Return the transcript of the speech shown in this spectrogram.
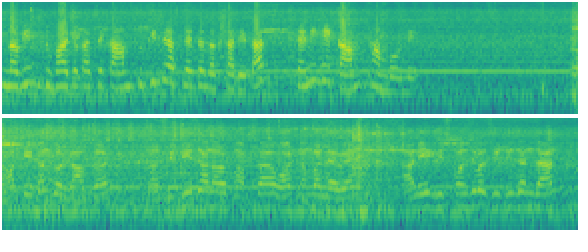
नवीन दुभाजकाचे काम चुकीचे असल्याचे लक्षात येताच त्यांनी हे काम थांबवले. हांव Chetan Korgaonkar citizen of Mapusa ward number eleven आनी एक रिस्पॉन्सिबल सिटीजन जावन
